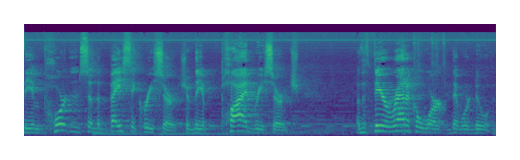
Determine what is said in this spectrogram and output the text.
The importance of the basic research, of the applied research, of the theoretical work that we're doing,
